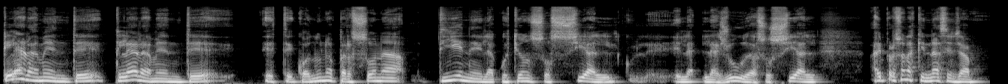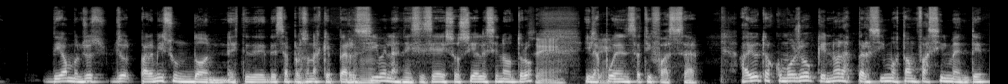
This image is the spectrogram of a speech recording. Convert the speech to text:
Claramente, claramente, este, cuando una persona tiene la cuestión social, la ayuda social, hay personas que nacen ya digamos, yo, para mí es un don este, de, esas personas que perciben las necesidades sociales en otro y las pueden satisfacer. Hay otros como yo que no las percibimos tan fácilmente,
